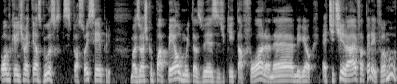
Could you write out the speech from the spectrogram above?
Óbvio que a gente vai ter as duas situações sempre, mas eu acho que o papel muitas vezes de quem está fora, né, Miguel, é te tirar e falar, peraí, vamos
